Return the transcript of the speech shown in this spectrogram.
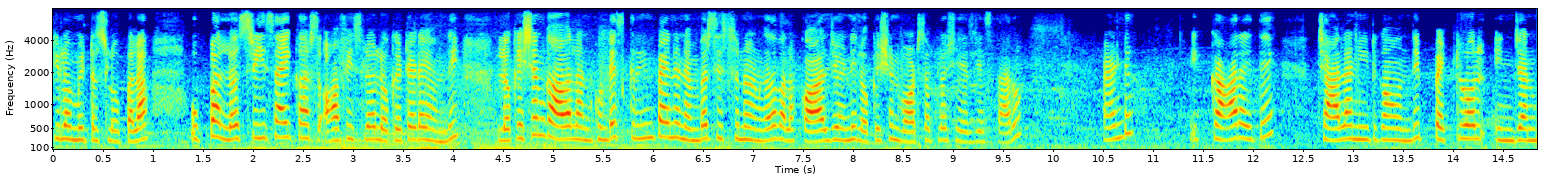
కిలోమీటర్స్ లోపల. ఉప్పల్లో శ్రీ సాయి కార్స్ ఆఫీస్లో లొకేటెడ్ అయి ఉంది. లొకేషన్ కావాలనుకుంటే స్క్రీన్ పైన నెంబర్స్ ఇస్తున్నాను కదా వాళ్ళకి కాల్ చేయండి. లొకేషన్ వాట్సాప్లో షేర్ చేస్తారు. అండ్ ఈ కార్ అయితే చాలా నీట్గా ఉంది. పెట్రోల్ ఇంజన్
